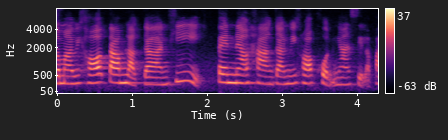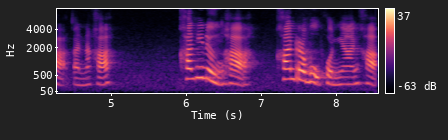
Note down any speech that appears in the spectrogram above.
จะมาวิเคราะห์ตามหลักการที่เป็นแนวทางการวิเคราะห์ผลงานศิลปะกันนะคะ ขั้นที่ 1 ค่ะ ขั้นระบุผลงานค่ะ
